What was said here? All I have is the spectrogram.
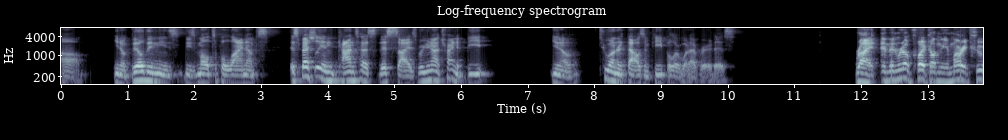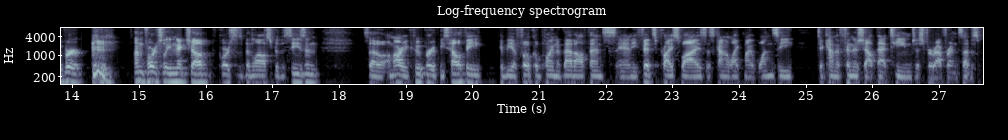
um, you know building these these multiple lineups especially in contests this size where you're not trying to beat you know 200,000 people or whatever it is right. And then real quick on the Amari Cooper unfortunately Nick Chubb of course has been lost for the season. So Amari Cooper if he's healthy could be a focal point of that offense. And he fits price wise as kind of like my onesie to kind of finish out that team just for reference. That was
